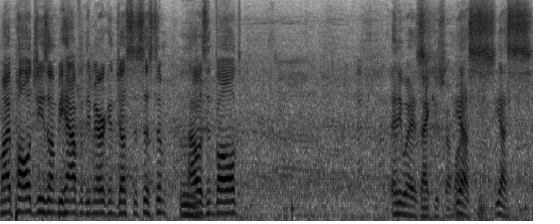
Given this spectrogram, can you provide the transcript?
My apologies on behalf of the American justice system. I mm. was involved. Anyways. Thank you so much. Yes, yes.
